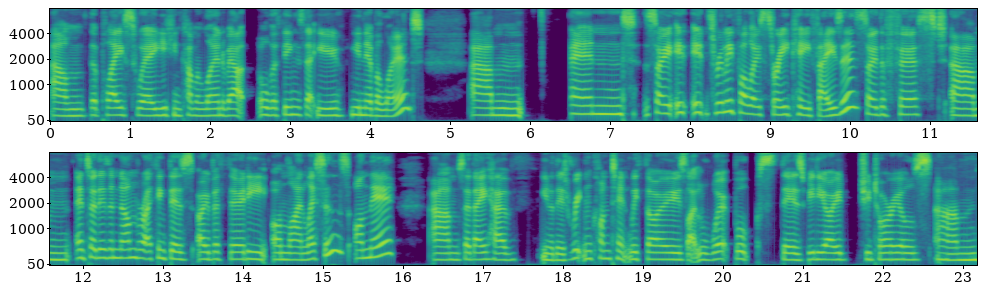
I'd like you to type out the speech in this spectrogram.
um, the place where you can come and learn about all the things that you you never learned. Um, and so it, it really follows three key phases. So the first, um, and so there's a number, I think there's over 30 online lessons on there. Um, so they have, you know, there's written content with those, like little workbooks, there's video tutorials um,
